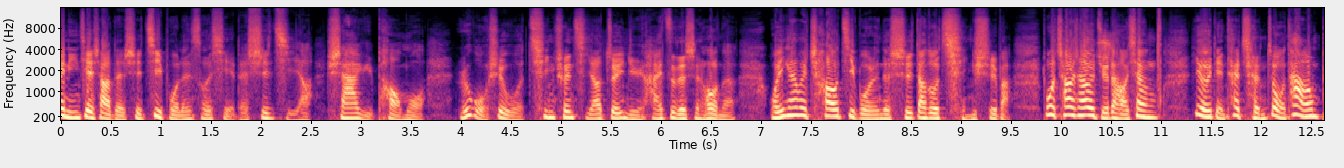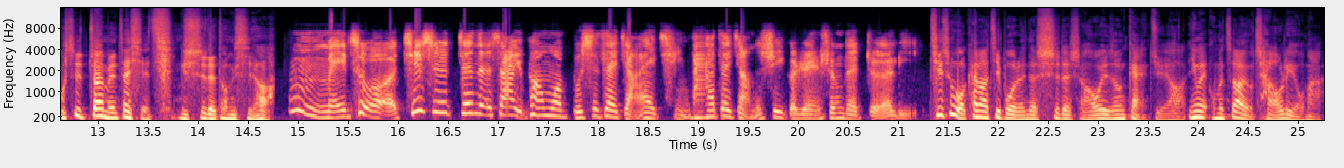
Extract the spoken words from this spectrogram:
为您介绍的是纪伯伦所写的诗集啊，《沙与泡沫》。如果是我青春期要追女孩子的时候呢，我应该会抄纪伯伦的诗当做情诗吧。不过抄抄又觉得好像又有点太沉重，他好像不是专门在写情诗的东西哈。嗯，没错，其实真的《沙与泡沫》不是在讲爱情，他在讲的是一个人生的哲理。其实我看到纪伯伦的诗的时候，我有种感觉啊，因为我们知道有潮流嘛，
